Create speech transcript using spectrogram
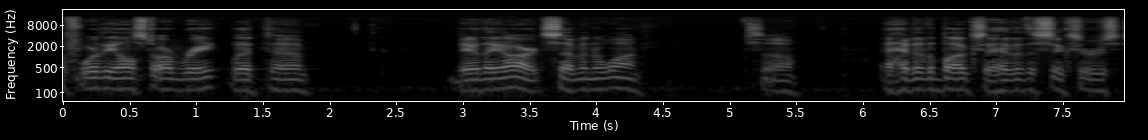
before the All Star break, but uh, there they are at seven to one. So ahead of the Bucks, ahead of the Sixers,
